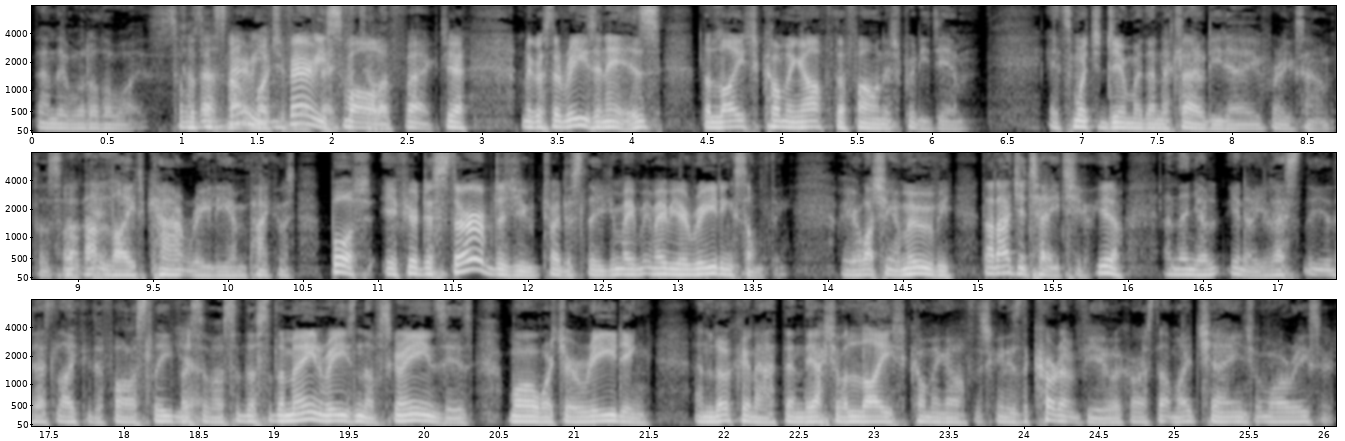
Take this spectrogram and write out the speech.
than they would otherwise. So, So that's not very, much of very effect small effect, yeah. And of course, the reason is the light coming off the phone is pretty dim. It's much dimmer than a cloudy day, for example. So that, that light can't really impact it. But if you're disturbed as you try to sleep, you maybe, maybe you're reading something or you're watching a movie that agitates you, you know, and then you're, you know, you're less, you're less likely to fall asleep, I suppose. So the, so the main reason of screens is more what you're reading and looking at than the actual light coming off the screen is the current view. Of course, that might change with more research.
